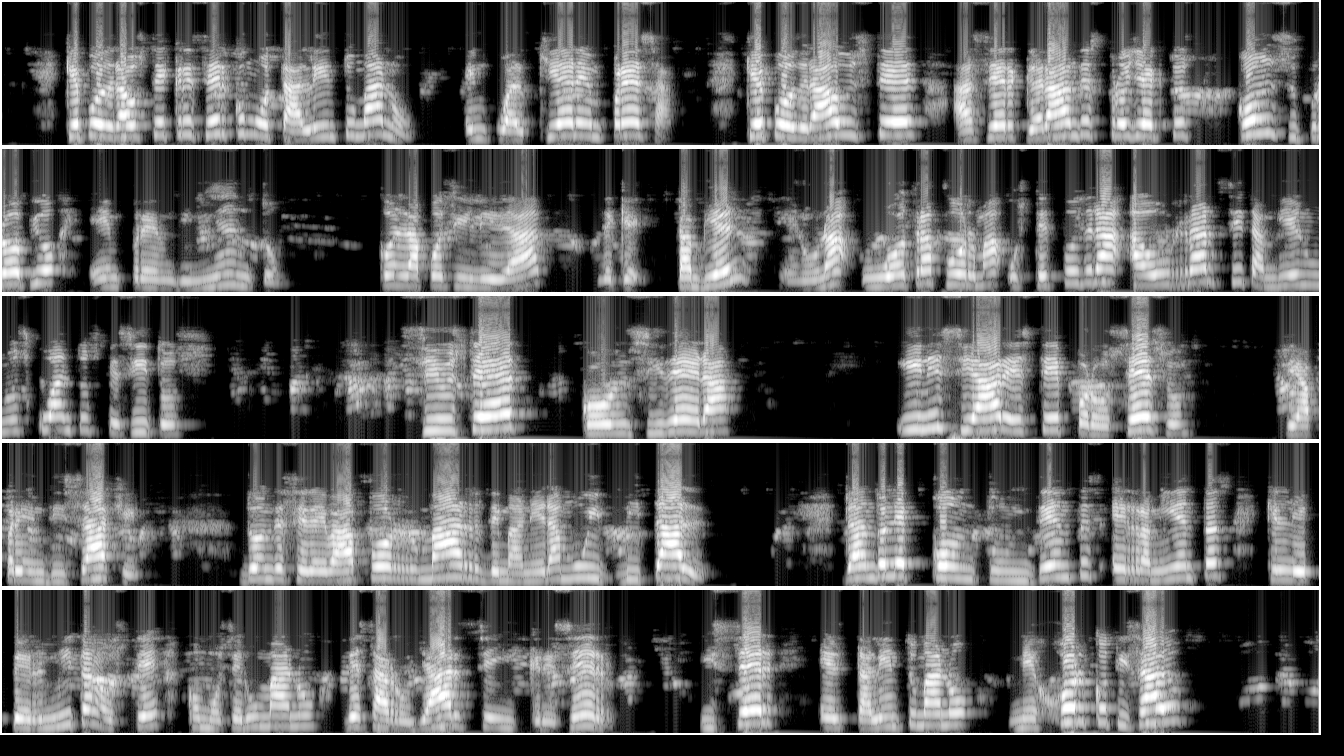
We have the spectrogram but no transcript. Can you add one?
que podrá usted crecer como talento humano en cualquier empresa, que podrá usted hacer grandes proyectos con su propio emprendimiento, con la posibilidad de que también en una u otra forma usted podrá ahorrarse también unos cuantos pesitos. Si usted considera iniciar este proceso de aprendizaje donde se le va a formar de manera muy vital, dándole contundentes herramientas que le permitan a usted como ser humano desarrollarse y crecer y ser el talento humano mejor cotizado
